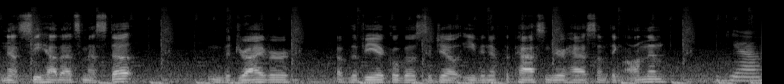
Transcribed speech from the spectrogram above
Now, see how that's messed up? The driver of the vehicle goes to jail even if the passenger has something on them. Yeah.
